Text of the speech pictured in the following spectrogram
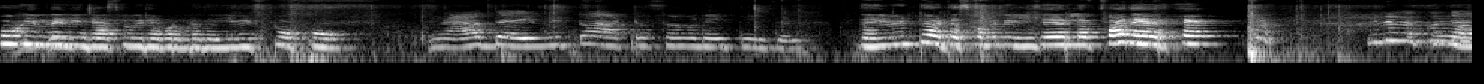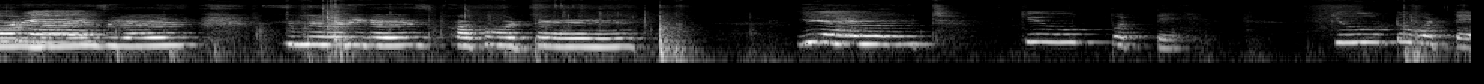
ಹೋಗಿ ಇಲ್ಲೇ ನೀನು ಜಾಸ್ತಿ ವೀಡಿಯೋ ಬರ್ಬಿಡೋದು ದಯವಿಟ್ಟು ಅಪ್ಪು. ನಾವು ದಯವಿಟ್ಟು ಆಟ ಸಾಮಾನು ಐತಿ ದಯವಿಟ್ಟು ಆಟ ಸಾಮಾನು ಇಲ್ಲದೆ ಇರಲಪ್ಪ ದೇವ್ರೆ. ಇದು ಬೇಕು ಗೈಸ್ ಗೈಸ್ ನೋಡಿ ಗೈಸ್ ಪಾಪ ಬಟ್ಟೆ ಕ್ಯೂಟ್ ಬಟ್ಟೆ ಕ್ಯೂಟ್ ಬಟ್ಟೆ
